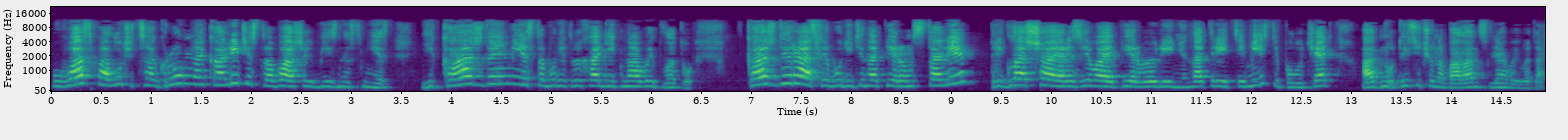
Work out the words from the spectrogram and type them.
У вас получится огромное количество ваших бизнес-мест, и каждое место будет выходить на выплату. Каждый раз вы будете на первом столе, приглашая, развивая первую линию, на третьем месте получать одну тысячу на баланс для вывода.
